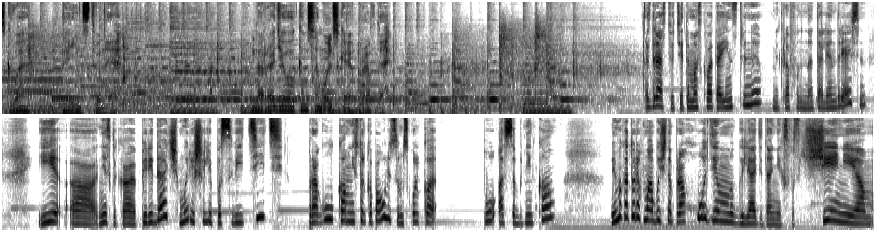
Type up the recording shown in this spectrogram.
Москва таинственная. На радио «Комсомольская правда». Здравствуйте, это Москва таинственная. Микрофон Наталья Андреасин. И э, несколько передач мы решили посвятить прогулкам не столько по улицам, сколько по особнякам, мимо которых мы обычно проходим, глядя на них с восхищением,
